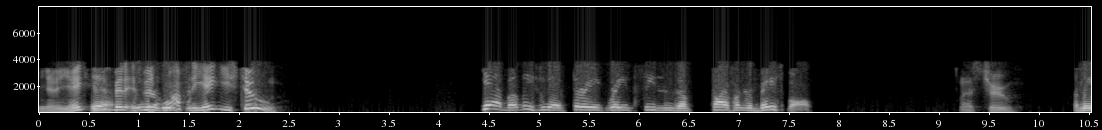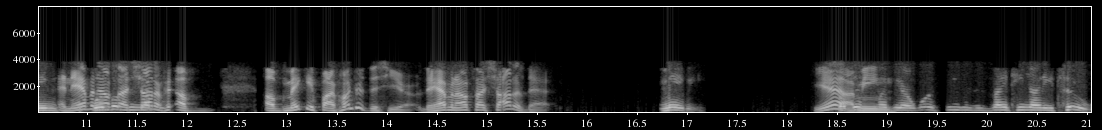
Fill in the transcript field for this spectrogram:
Yeah, the Yankees. Yeah, have been, it's been a while for the Yankees too. Yeah, but at least we have three great seasons of 500 baseball. That's true. I mean, And they have an outside shot of of of making 500 this year. They have an outside shot of that. Maybe. Yeah, but I this mean, might be our worst season since 1992.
